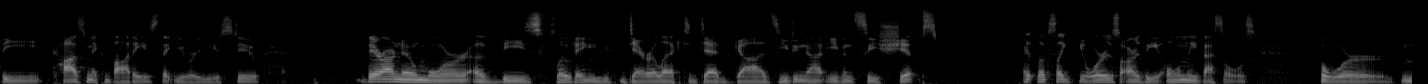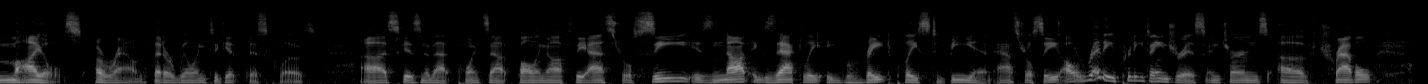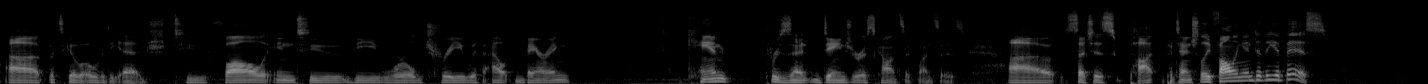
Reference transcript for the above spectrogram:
the cosmic bodies that you are used to. There are no more of these floating, derelict, dead gods. You do not even see ships. It looks like yours are the only vessels for miles around that are willing to get this close. Uh, points out falling off the Astral Sea is not exactly a great place to be in. Astral Sea, already pretty dangerous in terms of travel. uh, but to go over the edge, to fall into the world tree without bearing, can present dangerous consequences, uh, such as pot- potentially falling into the abyss,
